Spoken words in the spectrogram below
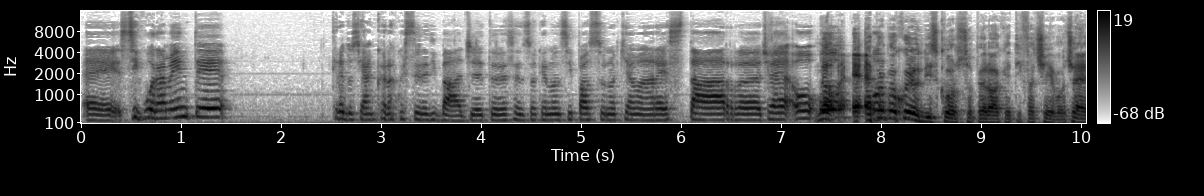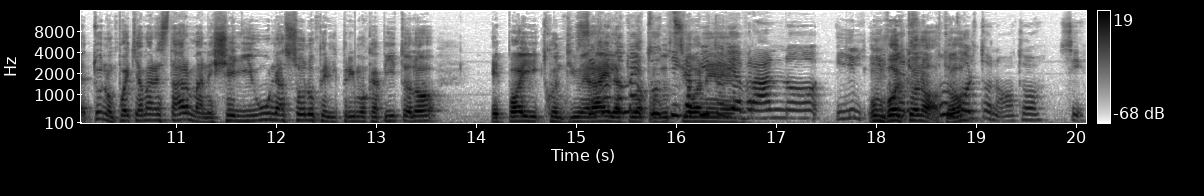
Eh, sicuramente credo sia anche una questione di budget, nel senso che non si possono chiamare star, cioè o, No, o- è, è o- proprio quello il discorso però che ti facevo, cioè tu non puoi chiamare Star ma ne scegli una solo per il primo capitolo e poi continuerai la Secondo tua me tutti i capitoli produzione. avranno il, Un il volto per- noto? Un volto noto, sì.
